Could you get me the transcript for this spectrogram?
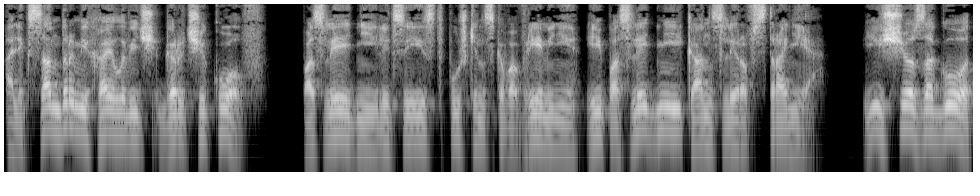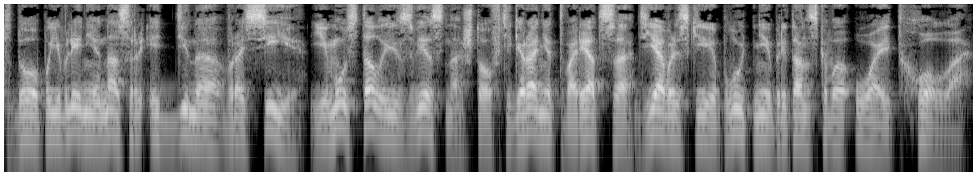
Александр Михайлович Горчаков – Последний лицеист пушкинского времени и последний канцлер в стране. Еще за год до появления Наср-эд-Дина в России ему стало известно, что в Тегеране творятся дьявольские плутни британского Уайт-Холла.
